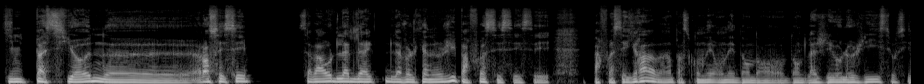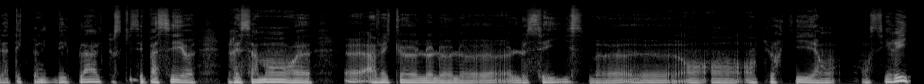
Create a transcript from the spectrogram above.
qui me passionne. euh, alors, c'est, c'est, ça va au-delà de, la, volcanologie. Parfois, c'est, parfois c'est grave, hein, parce qu'on est, on est dans, dans, dans, de la géologie, c'est aussi la tectonique des plaques, tout ce qui s'est passé euh, récemment euh, euh, avec le, le, le, séisme en, en, Turquie et en, en, Syrie.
